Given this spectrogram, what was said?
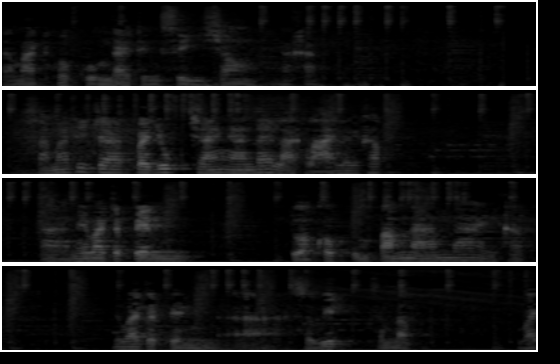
สามารถควบคุมได้ถึง 4 ช่องนะครับ สามารถที่จะประยุกต์ใช้งานได้หลากหลายเลยครับ ไม่ว่าจะเป็นตัวควบคุมปั๊มน้ำได้ครับ ไม่ว่าจะเป็นสวิตช์สำหรับ ไว้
